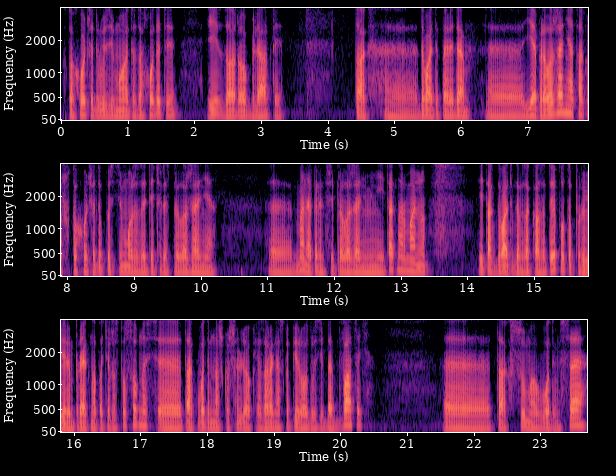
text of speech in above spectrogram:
хто хоче, друзі, можете заходити і заробляти. Так, е, давайте перейдемо. Е, є приложення, також хто хоче, допустимо, може зайти через приложення. В мене, в принципі, приложення мені і так нормально. І так, давайте будемо заказувати виплату, перевіримо проєктну платежоспособність. Е, так, вводимо наш кошельок. Я зарані скопірував, друзі, BEP20. Е, так, сума вводимо все.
